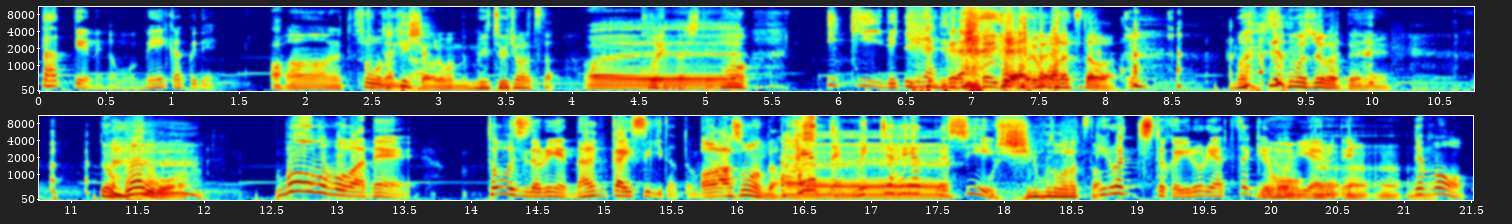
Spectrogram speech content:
たっていうのがもう明確でああそうなんだ。たけしは俺もめちゃめちゃ笑ってた。声声出して。もう息できなく俺も笑ってたわ。マジで面白かったよね。でもボーボーは？ボーボボはね当時の恋愛何回過ぎたと思う。ああそうなんだ。流行ったよ。めっちゃ流行ったし俺死ぬほど笑ってた。ピロッチとかいろいろやってたけうん。どリアルで。うんうんうんうん。でも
